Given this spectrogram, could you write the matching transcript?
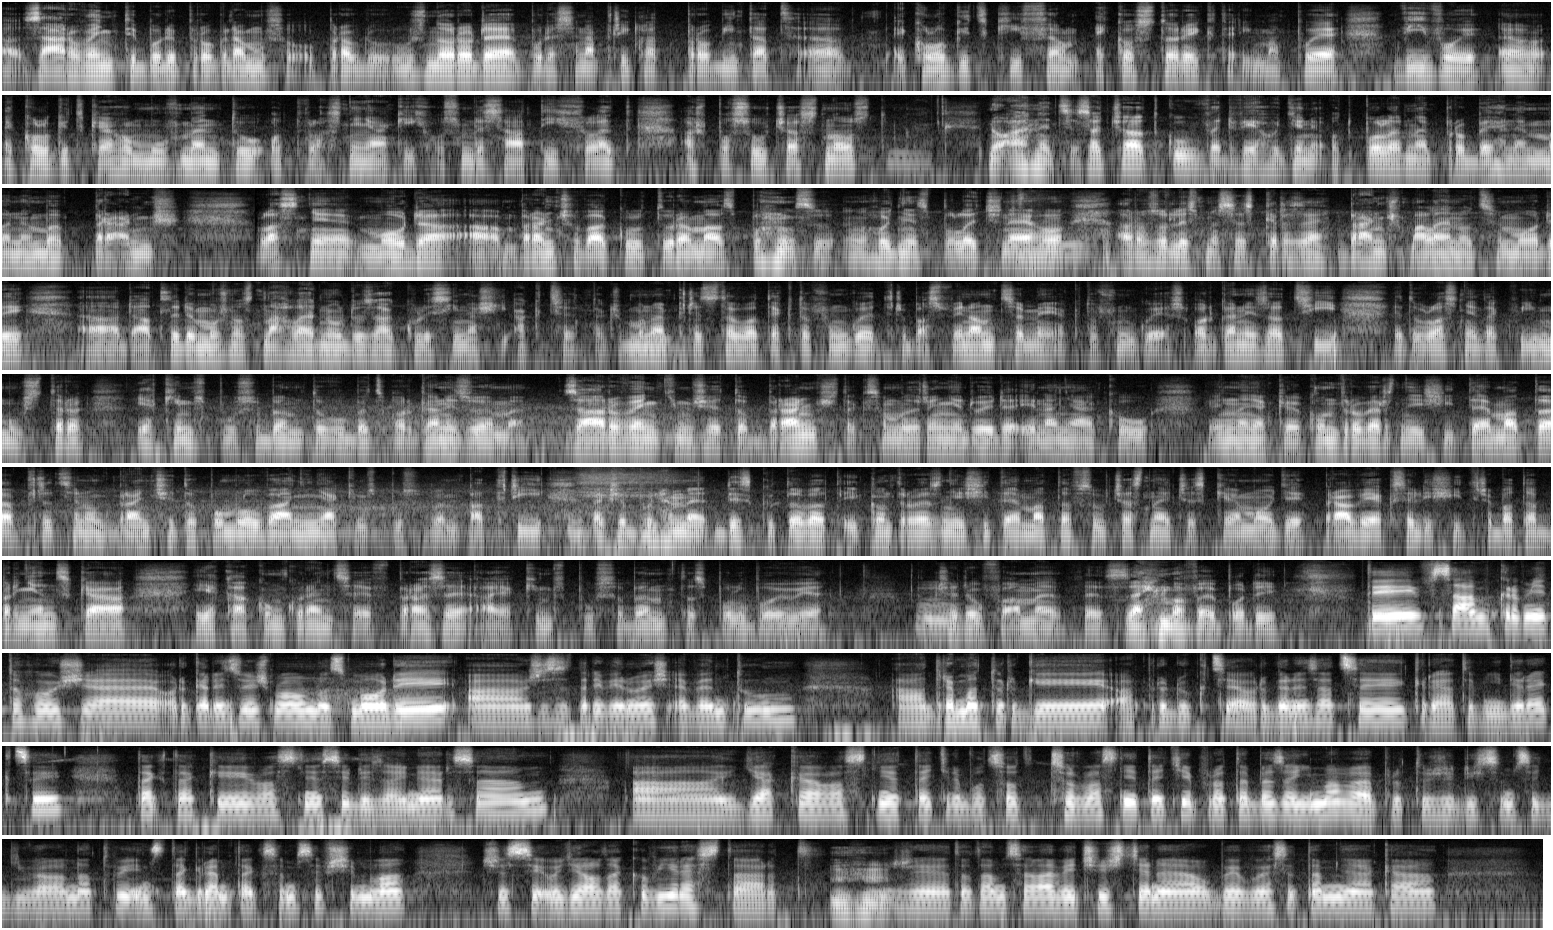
Zároveň ty body programu jsou opravdu různorodé. Bude se například promítat ekologický film Ecostory, který mapuje vývoj eh, ekologického movementu od vlastně nějakých 80. let až po současnost. No a hned ze začátku ve dvě hodiny odpoledne proběhne MNM Brunch. Vlastně móda a brančová kultura má spolu hodně společného a rozhodli jsme se skrze Brunch Malé noce módy dát lidem možnost nahlédnout do zákulisí naší akce. Takže budeme představovat, jak to funguje třeba s financemi, jak to funguje s organizací. Je to vlastně takový muster, jakým způsobem to vůbec organizujeme. Zároveň tím, že je to branč, tak samozřejmě dojde i na, nějakou, na nějaké kontroverznější témata. Přece jenom k branči to pomlouvání nějakým způsobem patří, takže budeme diskutovat i kontroverznější témata v současné české modě. Právě jak se liší třeba ta brněnská, jaká konkurence je v Praze a jakým způsobem to spolu bojuje. Takže hmm. doufáme ve zajímavé body. Ty sám, kromě toho, že organizuješ malou noc módy a že se tady věnuješ eventům a dramaturgii a produkci a organizaci, kreativní direkci, tak taky vlastně si designér sám. A jak vlastně teď, nebo co, co vlastně teď je pro tebe zajímavé, protože když jsem se dívala na tvůj Instagram, tak jsem si všimla, že si udělal takový restart, mm-hmm. že je to tam celé vyčištěné a objevuje se tam nějaká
